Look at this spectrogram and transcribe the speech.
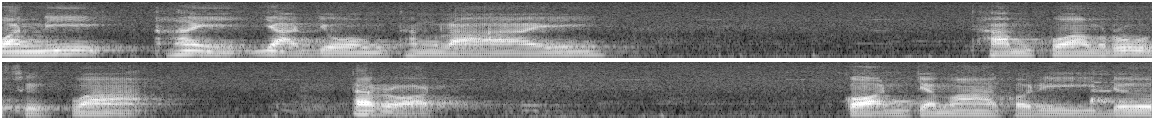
วันนี้ให้ญาติโยมทั้งหลายทำความรู้สึกว่า ตลอด ก่อนจะมาก็ดี เดิ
